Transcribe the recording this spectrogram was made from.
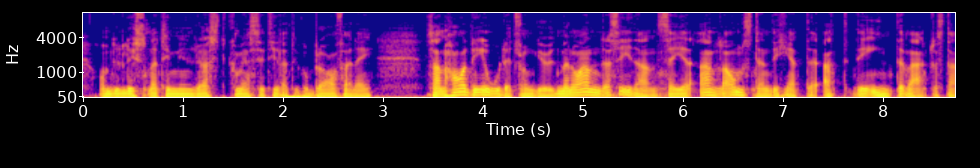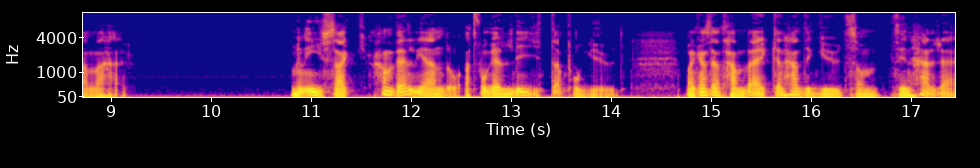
Om du lyssnar till min röst kommer jag se till att det går bra för dig. Så han har det ordet från Gud. Men å andra sidan säger alla omständigheter att det är inte värt att stanna här. Men Isak, han väljer ändå att våga lita på Gud. Man kan säga att han verkligen hade Gud som sin herre.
